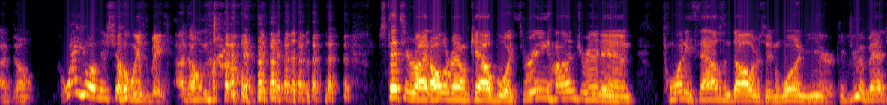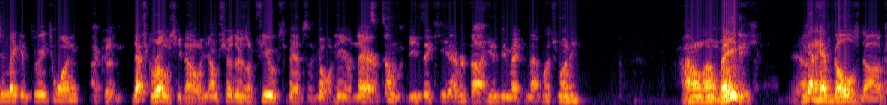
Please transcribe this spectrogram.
I don't. Why are you on this show with me? I don't know. Stetson Wright, all around cowboy, three hundred and twenty thousand dollars in one year. Could you imagine making three twenty? I couldn't. That's gross, you know. I'm sure there's a few expenses going here and there. what I'm telling you. Do you think he ever thought he would be making that much money? I don't know. Maybe Yeah, you got to have goals, dog.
